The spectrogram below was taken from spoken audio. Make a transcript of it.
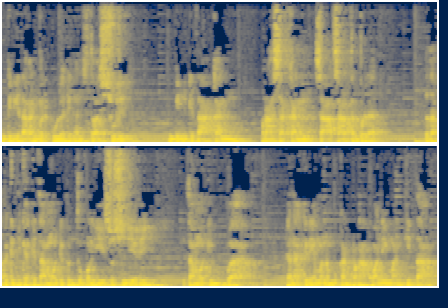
mungkin kita akan bergula dengan situasi sulit, mungkin kita akan merasakan saat-saat terberat, tetapi ketika kita mau dibentuk oleh Yesus sendiri, kita mau diubah dan akhirnya menemukan pengakuan iman kita,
